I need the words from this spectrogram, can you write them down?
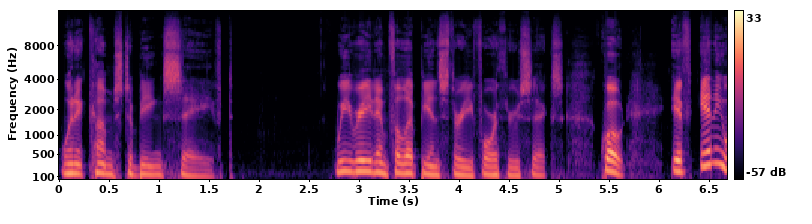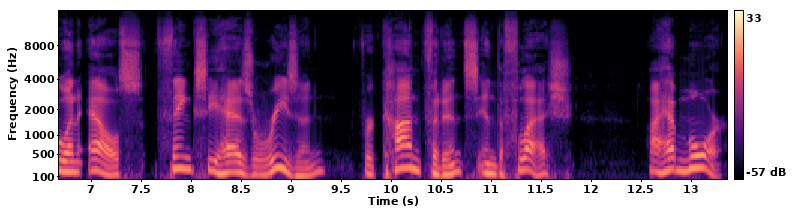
when it comes to being saved. We read in Philippians 3 4 through 6, quote, If anyone else thinks he has reason for confidence in the flesh, I have more.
